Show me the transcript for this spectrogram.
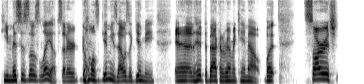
He misses those layups that are almost gimmies. That was a gimme, and it hit the back of the rim and came out. But Sarge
